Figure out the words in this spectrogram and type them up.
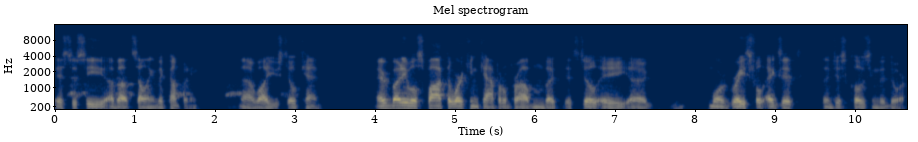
is to see about selling the company uh, while you still can. Everybody will spot the working capital problem, but it's still a, a more graceful exit than just closing the door.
